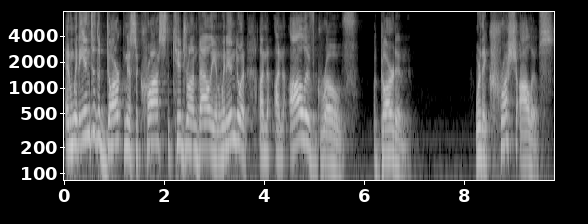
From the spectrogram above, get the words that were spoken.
and went into the darkness across the Kidron Valley and went into an, an, olive grove, a garden, where they crush olives.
